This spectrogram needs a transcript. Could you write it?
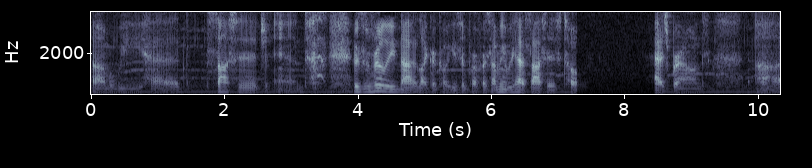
Um, we had sausage and it was really not like a cohesive breakfast. I mean, we had sausage, toast, hash browns, uh,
